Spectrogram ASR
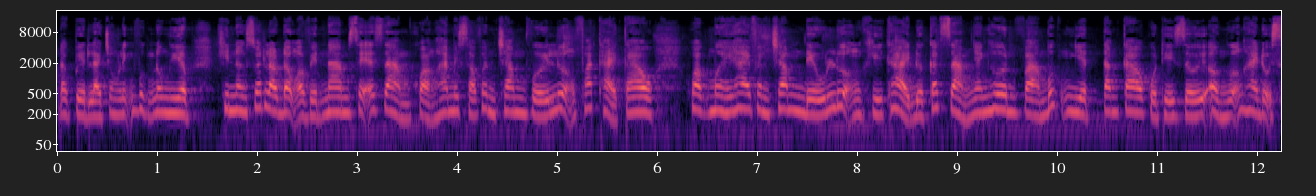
đặc biệt là trong lĩnh vực nông nghiệp, khi năng suất lao động ở Việt Nam sẽ giảm khoảng 26% với lượng phát thải cao, hoặc 12% nếu lượng khí thải được cắt giảm nhanh hơn và mức nhiệt tăng cao của thế giới ở ngưỡng 2 độ C.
